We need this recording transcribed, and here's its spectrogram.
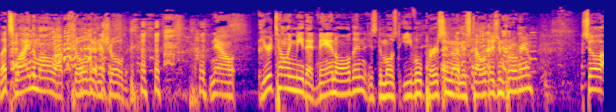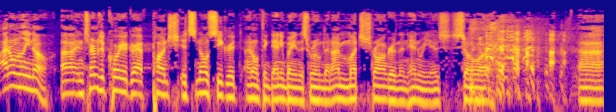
Let's line them all up, shoulder to shoulder. Now, you're telling me that Van Alden is the most evil person on this television program? So I don't really know. Uh, in terms of choreographed punch, it's no secret. I don't think to anybody in this room that I'm much stronger than Henry is. So uh, uh,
